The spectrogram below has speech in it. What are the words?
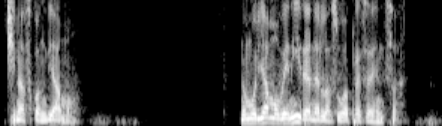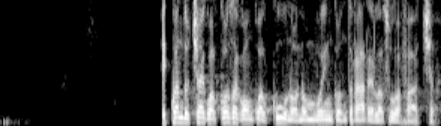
Ci nascondiamo. Non vogliamo venire nella sua presenza. E quando c'è qualcosa con qualcuno non vuoi incontrare la sua faccia.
